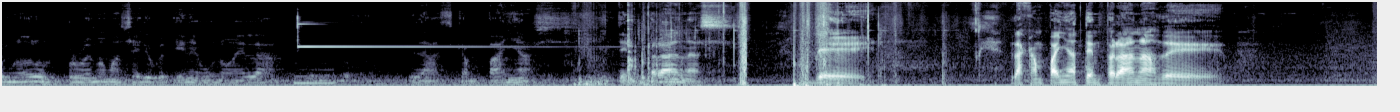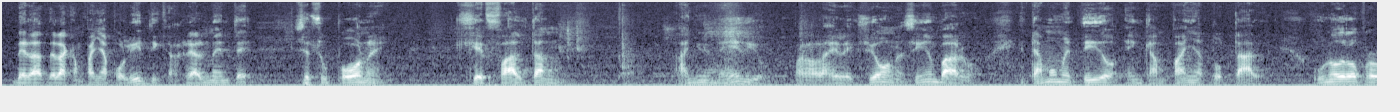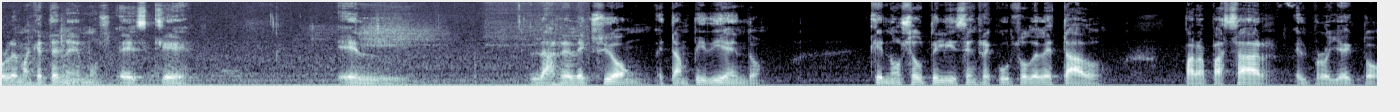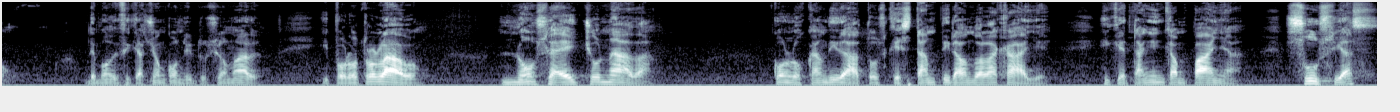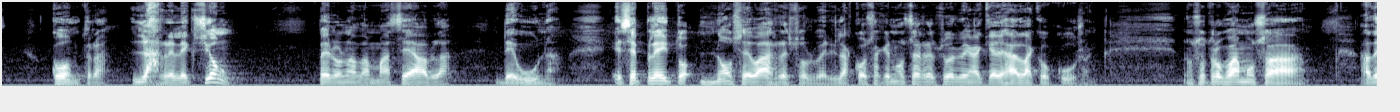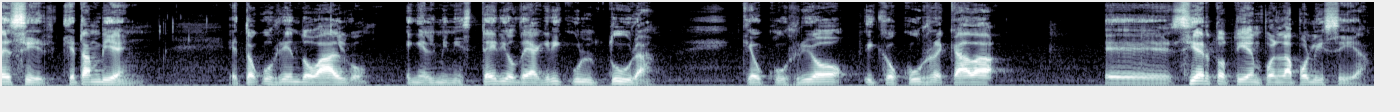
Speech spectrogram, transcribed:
uno de los problemas más serios que tiene uno es la, las campañas tempranas de las campañas tempranas de, de, la, de la campaña política. Realmente se supone que faltan año y medio para las elecciones. Sin embargo, estamos metidos en campaña total. Uno de los problemas que tenemos es que la reelección están pidiendo que no se utilicen recursos del Estado para pasar el proyecto de modificación constitucional. Y por otro lado, no se ha hecho nada con los candidatos que están tirando a la calle y que están en campaña sucias contra la reelección. Pero nada más se habla de una. Ese pleito no se va a resolver y las cosas que no se resuelven hay que dejarlas que ocurran. Nosotros vamos a, a decir que también está ocurriendo algo en el Ministerio de Agricultura que ocurrió y que ocurre cada eh, cierto tiempo en la policía.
